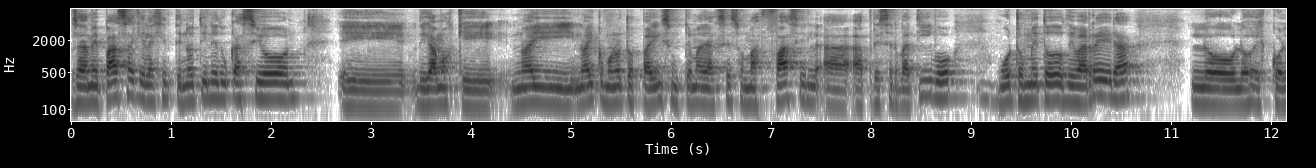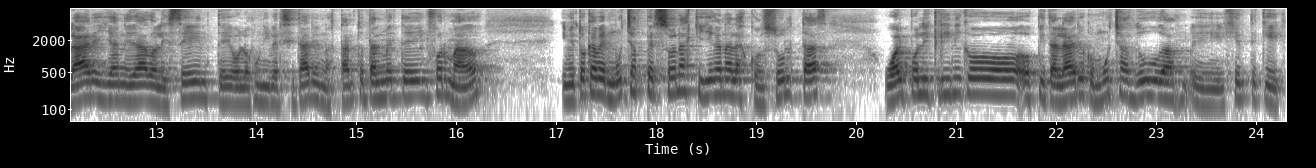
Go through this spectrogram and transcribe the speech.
O sea, me pasa que la gente no tiene educación, eh, digamos que no hay, no hay como en otros países un tema de acceso más fácil a, a preservativo u otros métodos de barrera. Lo- los escolares ya en edad adolescente o los universitarios no están totalmente informados. Y me toca ver muchas personas que llegan a las consultas o al policlínico hospitalario con muchas dudas, eh, gente que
